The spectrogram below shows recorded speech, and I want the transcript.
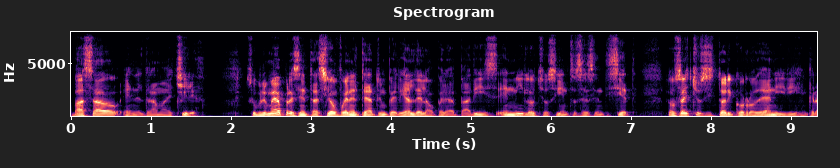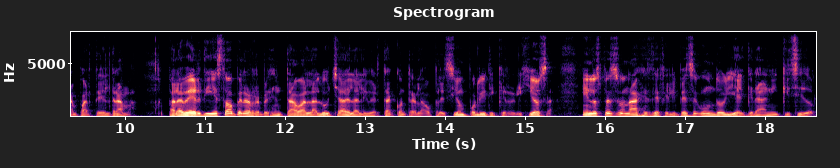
basado en el drama de Chile. Su primera presentación fue en el Teatro Imperial de la Ópera de París en 1867. Los hechos históricos rodean y dirigen gran parte del drama. Para Verdi, esta ópera representaba la lucha de la libertad contra la opresión política y religiosa en los personajes de Felipe II y el Gran Inquisidor.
